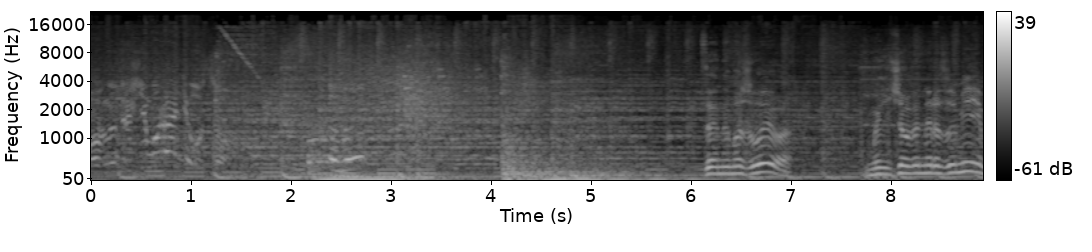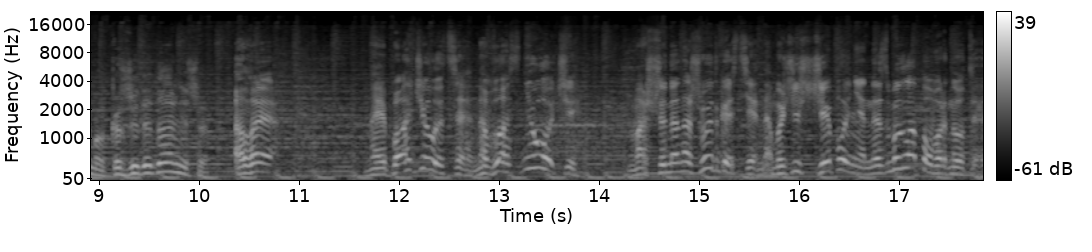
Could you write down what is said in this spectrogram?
по внутрішньому радіусу. Це неможливо. Ми нічого не розуміємо. Кажи детальніше. Але ми бачили це на власні очі. Машина на швидкості на межі щеплення не змогла повернути,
